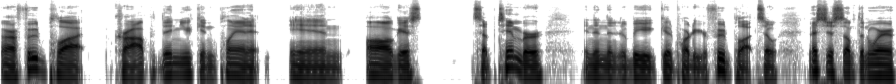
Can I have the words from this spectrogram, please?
or a food plot crop, then you can plant it in August, September, and then it'll be a good part of your food plot. So that's just something where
